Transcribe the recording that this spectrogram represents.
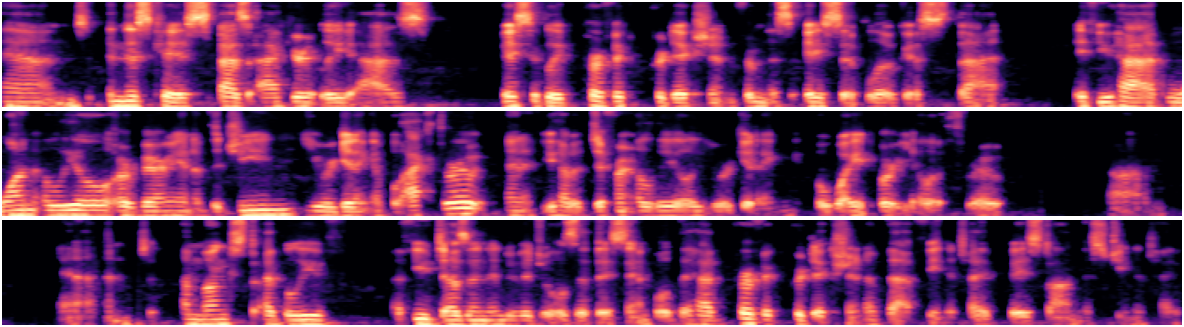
and in this case, as accurately as basically perfect prediction from this ASIP locus that if you had one allele or variant of the gene, you were getting a black throat, and if you had a different allele, you were getting a white or yellow throat. Um, and amongst, I believe, a few dozen individuals that they sampled, they had perfect prediction of that phenotype based on this genotype.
